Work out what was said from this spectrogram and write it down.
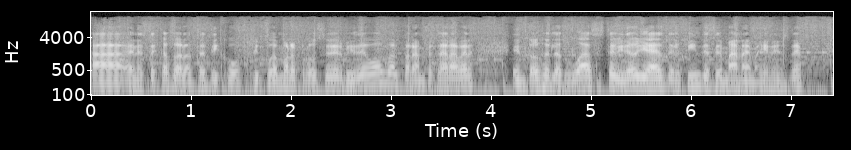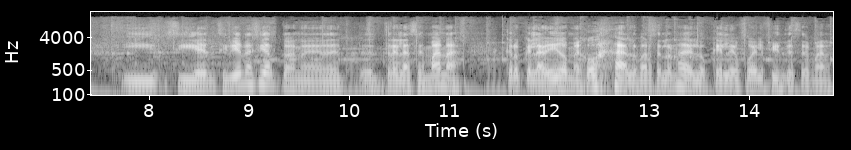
en este caso al Atlético. Si podemos reproducir el video, Osval, para empezar a ver entonces las jugadas. Este video ya es del fin de semana, imagínense. Y si, si bien es cierto, entre la semana creo que le ha ido mejor al Barcelona de lo que le fue el fin de semana.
